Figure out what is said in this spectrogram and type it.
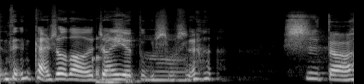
感受到了专业度，是不是？是的，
